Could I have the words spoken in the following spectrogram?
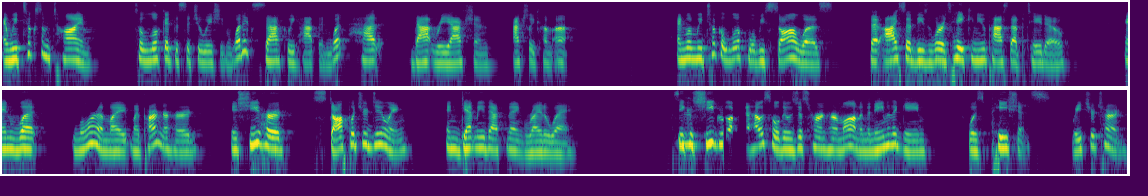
And we took some time to look at the situation. What exactly happened? What had that reaction actually come up? And when we took a look, what we saw was that I said these words, Hey, can you pass that potato? And what Laura, my, my partner, heard is she heard, Stop what you're doing and get me that thing right away. See, because mm-hmm. she grew up in a household, it was just her and her mom. And the name of the game was patience. Wait your turn.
